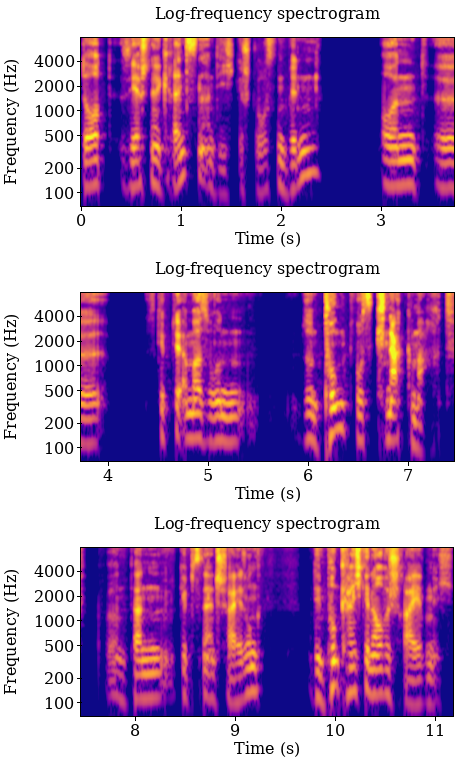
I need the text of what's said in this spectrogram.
dort sehr schnell Grenzen, an die ich gestoßen bin. Und äh, es gibt ja immer so einen so Punkt, wo es Knack macht. Und dann gibt es eine Entscheidung. Den Punkt kann ich genau beschreiben. Ich,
